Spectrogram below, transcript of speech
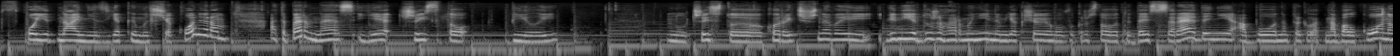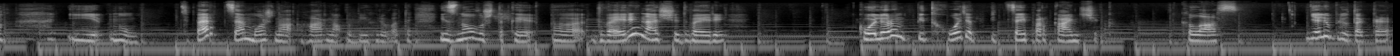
в поєднанні з якимось ще кольором. А тепер в нас є чисто білий. Ну, чисто коричневий. Він є дуже гармонійним, якщо його використовувати десь всередині, або, наприклад, на балконах. І ну, тепер це можна гарно обігрювати. І знову ж таки, е, двері, наші двері, кольором підходять під цей парканчик. Клас. Я люблю таке.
